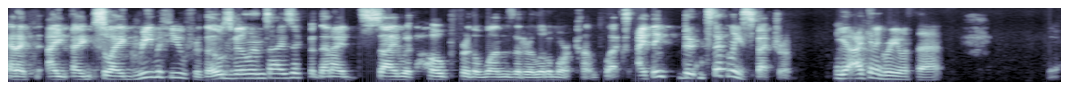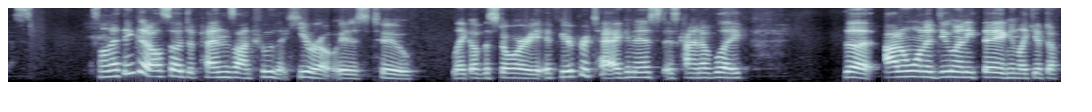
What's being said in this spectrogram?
And I, I, I so I agree with you for those villains, Isaac. But then I side with hope for the ones that are a little more complex. I think there, it's definitely a spectrum. yeah, I can agree with that. Yes. So, and I think it also depends on who the hero is too, like of the story. If your protagonist is kind of like the I don't want to do anything and like you have to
